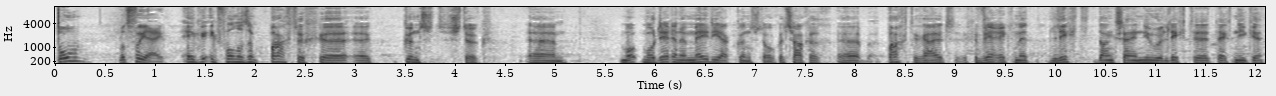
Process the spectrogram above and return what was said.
Tom, wat vond jij? Ik, ik vond het een prachtig eh, eh, kunststuk. Ehm, mo- moderne mediakunst ook. Het zag er eh, prachtig uit. Gewerkt met licht, dankzij nieuwe lichttechnieken.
